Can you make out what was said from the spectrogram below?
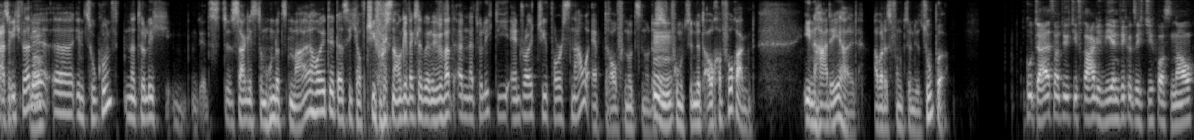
Also ich werde ja. äh, in Zukunft natürlich, jetzt sage ich es zum hundertsten Mal heute, dass ich auf GeForce Now gewechselt bin. Ich werde äh, natürlich die Android GeForce Now App drauf nutzen und das mhm. funktioniert auch hervorragend. In HD halt, aber das funktioniert super. Gut, da ist natürlich die Frage, wie entwickelt sich GeForce Now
